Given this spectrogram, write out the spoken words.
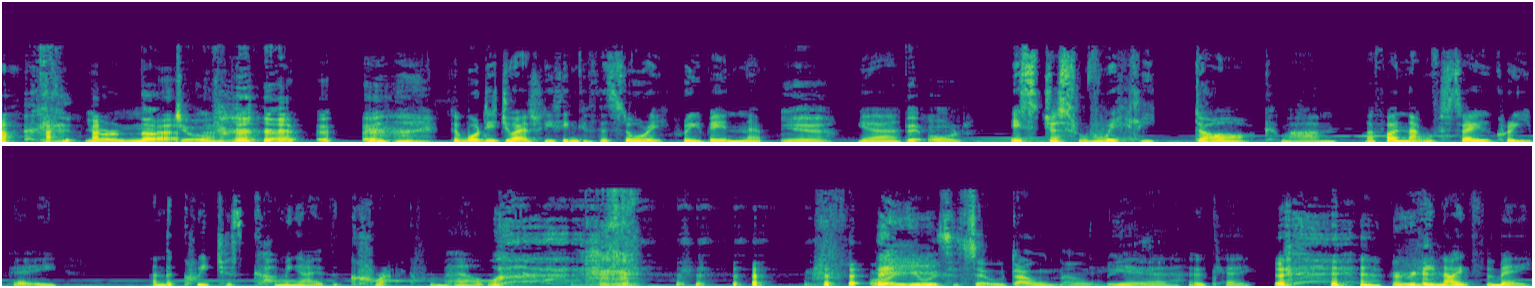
You're a nut job. so, what did you actually think of the story? Creepy, isn't it? yeah, Yeah. bit odd. It's just really dark, man. I find that so creepy. And the creatures coming out of the crack from hell. Alright, you were to settle down now, mate. yeah, okay. Early night for me.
